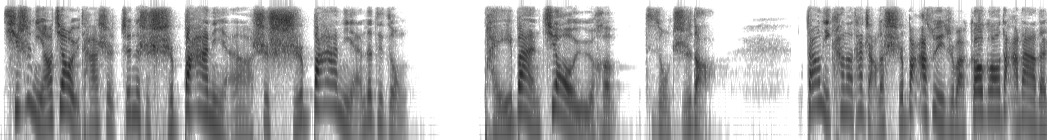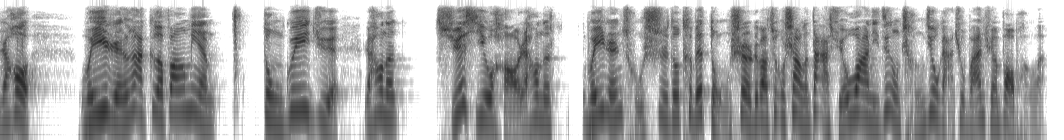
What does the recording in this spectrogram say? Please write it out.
其实你要教育他是真的是十八年啊，是十八年的这种陪伴教育和。这种指导，当你看到他长到十八岁是吧，高高大大的，然后为人啊各方面懂规矩，然后呢学习又好，然后呢为人处事都特别懂事儿，对吧？最后上了大学，哇，你这种成就感就完全爆棚了。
